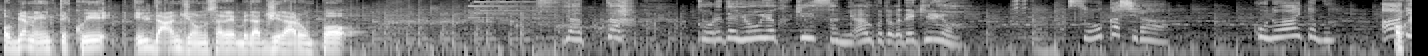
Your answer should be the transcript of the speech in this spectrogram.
ovviamente qui il dungeon sarebbe da girare un po'. Ok.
